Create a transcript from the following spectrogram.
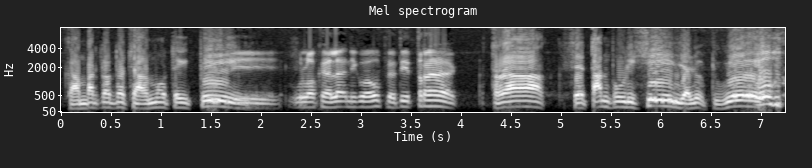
Gambar tata jalma TV, Ulo galak niku berarti truk. truk, setan polisi njaluk duit. Oh,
